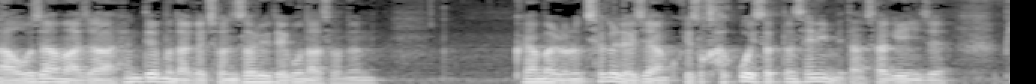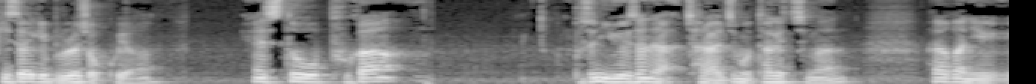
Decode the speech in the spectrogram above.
나오자마자 현대문학의 전설이 되고 나서는 그야말로는 책을 내지 않고 계속 갖고 있었던 셈입니다. 자기 이제 비서에게 물려줬고요. 헨스토호프가 무슨 이유에서는 잘 알지 못하겠지만 하여간 이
